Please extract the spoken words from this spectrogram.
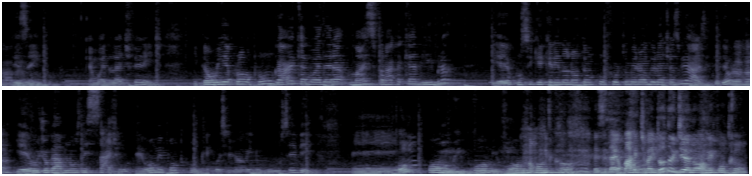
Caramba. exemplo, que a moeda lá é diferente. Então eu ia pra, pra um lugar que a moeda era mais fraca que a libra, e aí eu conseguia, querendo ou não, ter um conforto melhor durante as viagens, entendeu? Aham. E aí eu jogava nos, nesse site, é homem.com, qualquer coisa você joga aí no Google, você vê. É, Como? Homem, homem, homem.com. Esse daí o Barret vai todo dia no homem.com.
